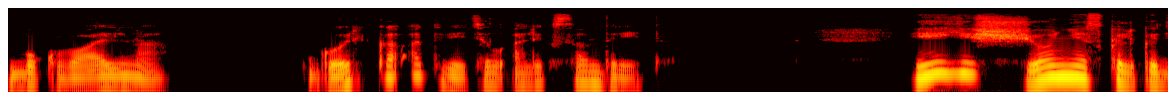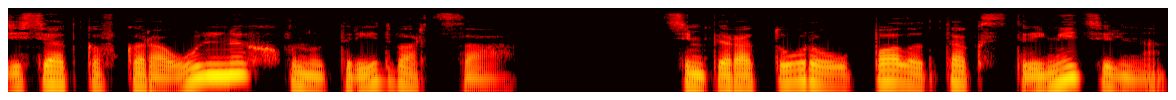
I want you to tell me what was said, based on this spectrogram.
буквально, — горько ответил Александрит. И еще несколько десятков караульных внутри дворца. Температура упала так стремительно,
